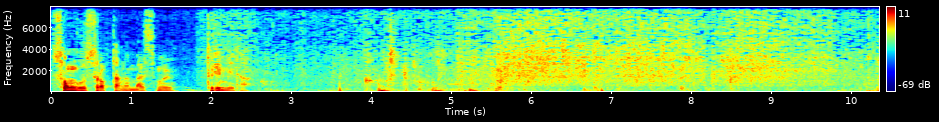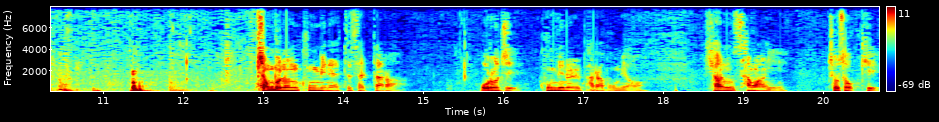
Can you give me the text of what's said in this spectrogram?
송구스럽다는 말씀을 드립니다. 정부는 국민의 뜻에 따라 오로지 국민을 바라보며 현 상황이 조속히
